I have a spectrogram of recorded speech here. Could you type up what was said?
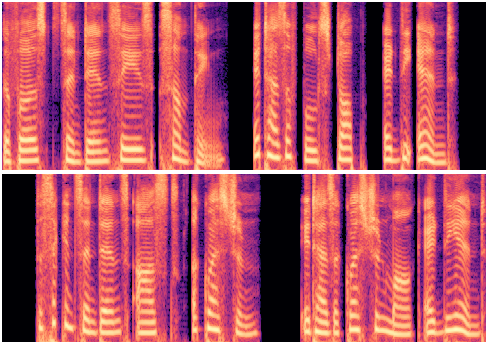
The first sentence says something. It has a full stop at the end. The second sentence asks a question. It has a question mark at the end.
